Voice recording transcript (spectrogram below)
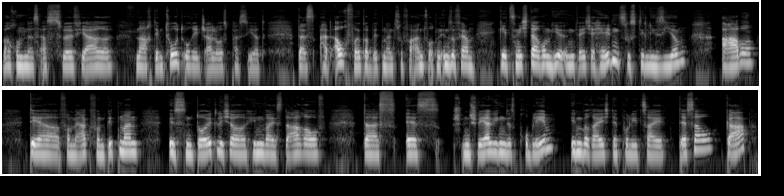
warum das erst zwölf Jahre nach dem Tod Uri Jallos passiert. Das hat auch Volker Bittmann zu verantworten. Insofern geht es nicht darum, hier irgendwelche Helden zu stilisieren, aber der Vermerk von Bittmann ist ein deutlicher Hinweis darauf, dass es ein schwerwiegendes Problem im Bereich der Polizei Dessau gab,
